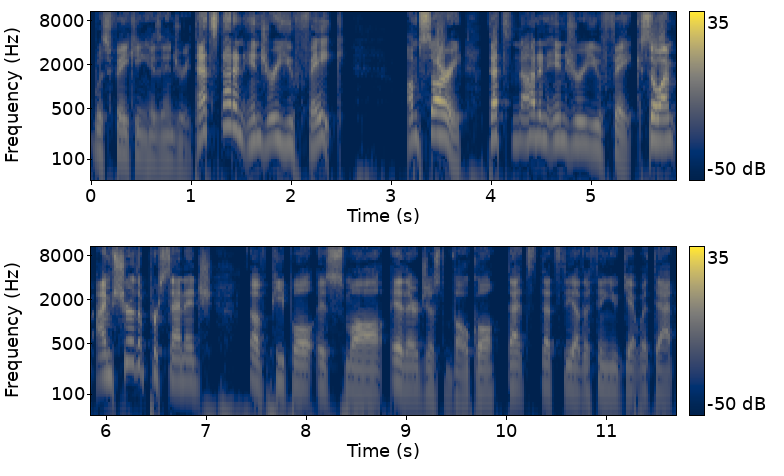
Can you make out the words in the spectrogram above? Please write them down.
was faking his injury. That's not an injury you fake. I'm sorry. That's not an injury you fake. So I'm I'm sure the percentage of people is small. They're just vocal. That's that's the other thing you get with that.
